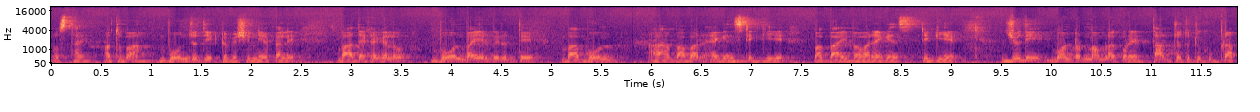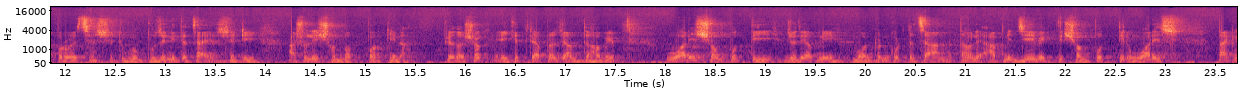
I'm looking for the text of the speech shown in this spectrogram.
অবস্থায়, অথবা বোন যদি একটু বেশি নিয়ে ফেলে, বা দেখা গেল বোন ভাইয়ের বিরুদ্ধে বা বোন বাবার এগেনস্টে গিয়ে বা ভাই বাবার এগেনস্টে গিয়ে যদি বন্টন মামলা করে তার যতটুকু প্রাপ্য রয়েছে সেটুকু বুঝে নিতে চায়, সেটি আসলেই সম্ভবপর কিনা? প্রিয় দর্শক, এই ক্ষেত্রে আপনার জানতে হবে, ওয়ারিশ সম্পত্তি যদি আপনি বন্টন করতে চান, তাহলে আপনি যে ব্যক্তির সম্পত্তির ওয়ারিশ তাকে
